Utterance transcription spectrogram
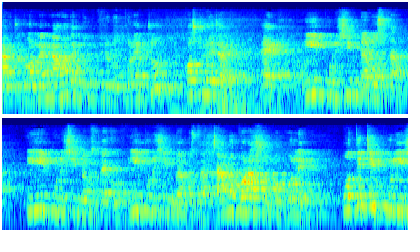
আর যদি অনলাইন না হয়, তাহলে দুর্নীতিটা রোধ করা একটু কষ্ট হয়ে যাবে। এক ই পুলিশিং ব্যবস্থা। ই পুলিশিং ব্যবস্থা, দেখো ই পুলিশিং ব্যবস্থা চালু করা সম্ভব হলে প্রতিটি পুলিশ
